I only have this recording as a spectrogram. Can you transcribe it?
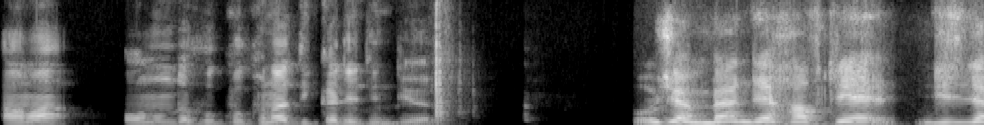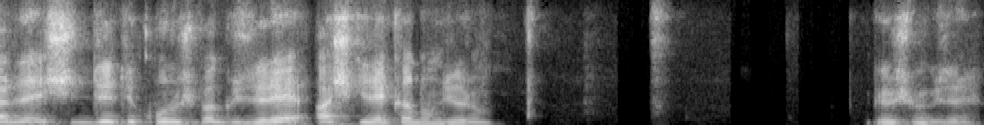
ama onun da hukukuna dikkat edin diyorum. Hocam ben de haftaya dizilerde şiddeti konuşmak üzere aşk ile kalın diyorum. Görüşmek üzere.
